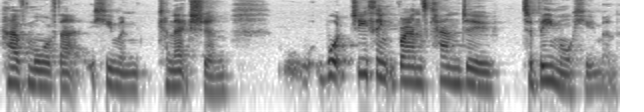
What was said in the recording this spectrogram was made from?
have more of that human connection. What do you think brands can do to be more human?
